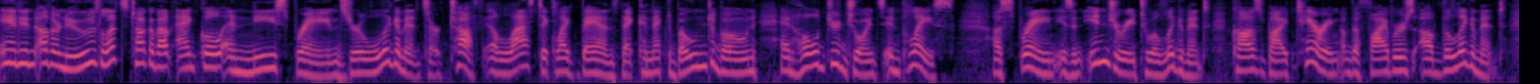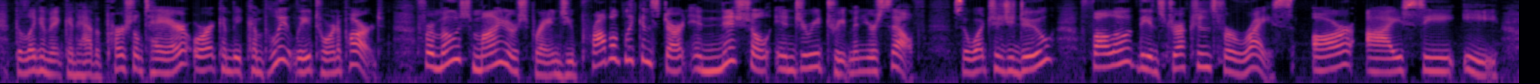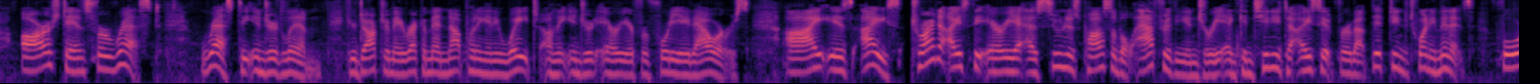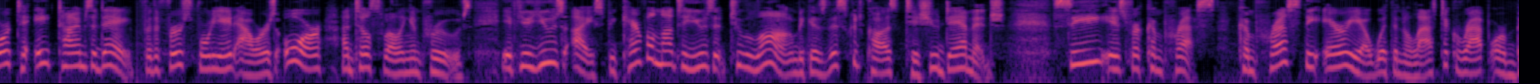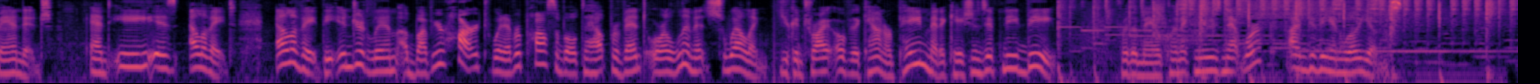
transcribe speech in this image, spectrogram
And in other news, let's talk about ankle and knee sprains. Your ligaments are tough, elastic like bands that connect bone to bone and hold your joints in place. A sprain is an injury to a ligament caused by tearing of the fibers of the ligament. The ligament can have a partial tear or it can be completely torn apart. For most minor sprains, you probably can start initial injury treatment yourself. So what should you do? Follow the instructions for RICE, R-I-C-E. R stands for rest. Rest the injured limb. Your doctor may recommend not putting any weight on the injured area for 48 hours. I is ice. Try to ice the area as soon as possible after the injury and continue to ice it for about 15 to 20 minutes, four to eight times a day for the first 48 hours or until swelling improves. If you use ice, be careful not to use it too long because this could cause tissue damage. C is for compress. Compress the area with an elastic wrap or bandage. And E is elevate. Elevate the injured limb above your heart whenever possible to help prevent or limit swelling. You can try over-the-counter pain medications if need be. For the Mayo Clinic News Network, I'm Vivian Williams.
